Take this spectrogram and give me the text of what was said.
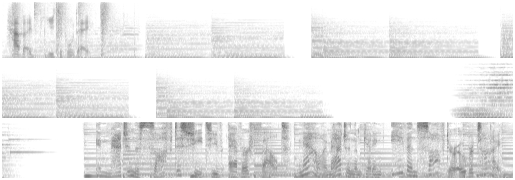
Have a beautiful day. Imagine the softest sheets you've ever felt. Now imagine them getting even softer over time.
